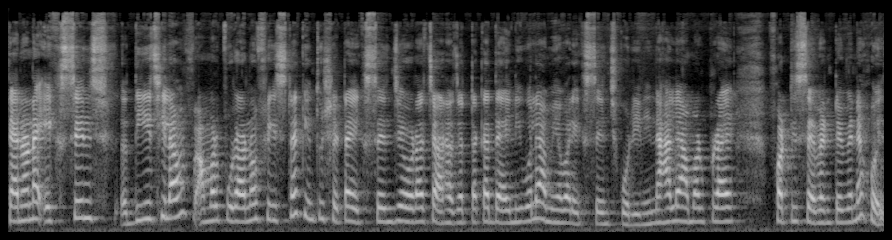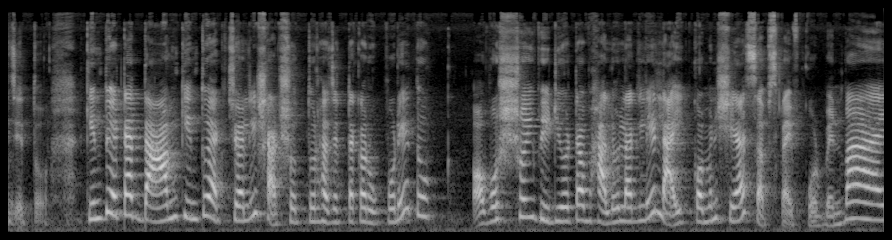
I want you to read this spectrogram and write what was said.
কেননা এক্সচেঞ্জ দিয়েছিলাম আমার পুরানো ফ্রিজটা কিন্তু সেটা এক্সচেঞ্জে ওরা চার হাজার টাকা দেয়নি বলে আমি আবার এক্সচেঞ্জ করিনি। নাহলে আমার প্রায় ফর্টি সেভেন টেভেনে হয়ে যেত। কিন্তু এটার দাম কিন্তু অ্যাকচুয়ালি ষাট সত্তর হাজার টাকার উপরে। তো অবশ্যই ভিডিওটা ভালো লাগলে লাইক কমেন্ট শেয়ার সাবস্ক্রাইব করবেন। বাই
